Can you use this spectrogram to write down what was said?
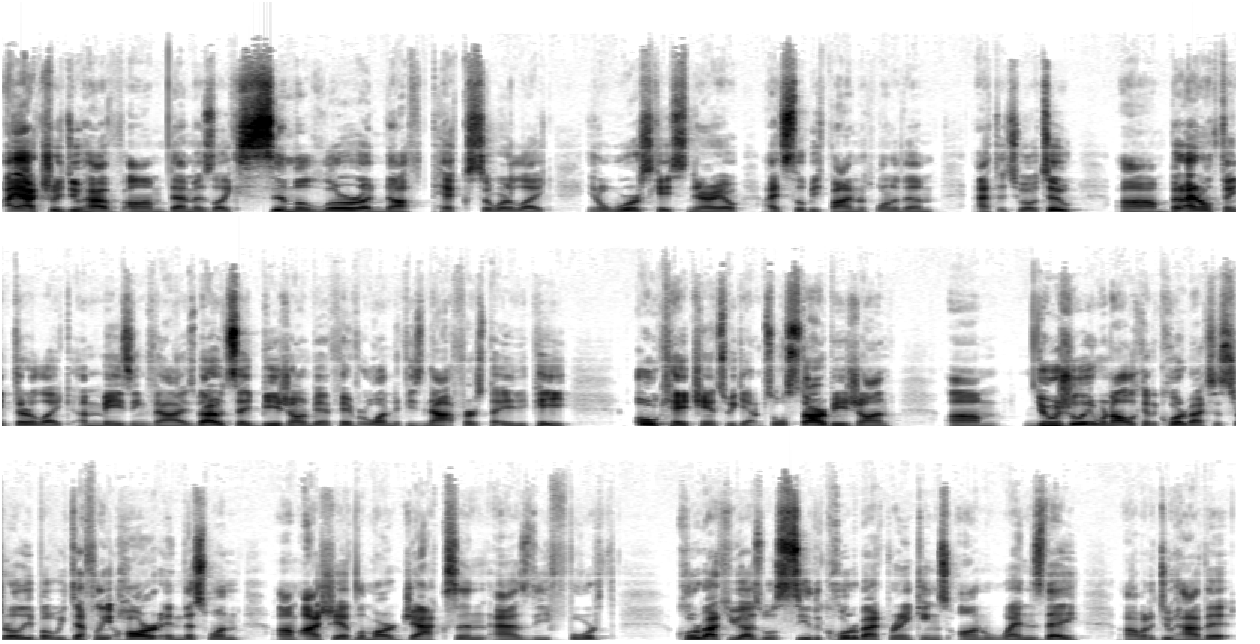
I actually do have um, them as like similar enough picks. So we're like, you know, worst case scenario, I'd still be fine with one of them at the 202. Um, but I don't think they're like amazing values. But I would say Bijan would be my favorite one if he's not first by ADP. Okay, chance we get him. So we'll star Bijan. Um, usually we're not looking at quarterbacks this early, but we definitely are in this one. Um, I actually have Lamar Jackson as the fourth quarterback. You guys will see the quarterback rankings on Wednesday, uh, but I do have it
